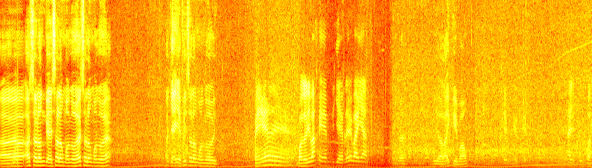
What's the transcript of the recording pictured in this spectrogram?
Ờ, ở sau lưng kìa sau lưng mọi người á sau lưng mọi người á. Nó chạy về phía sau lưng mọi người. Mẹ mọi người đi bắt em đi về em lấy máy bay nha. Bây giờ lấy kịp không? Kịp kịp kịp. Hai chục phút mà.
